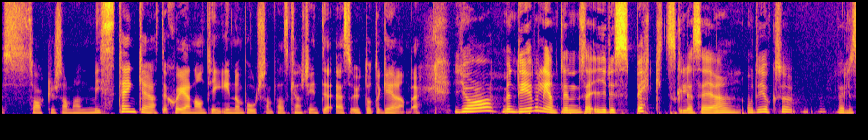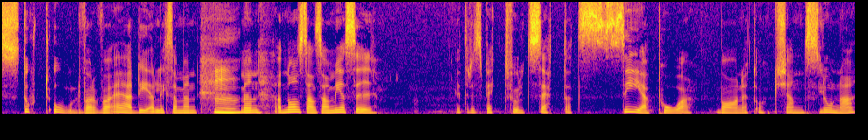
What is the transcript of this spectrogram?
saker som man misstänker att det sker någonting inombords som fast kanske inte är så utåtagerande? Ja, men det är väl egentligen här, i respekt skulle jag säga. Och det är också ett väldigt stort ord. Vad, vad är det? Liksom, men, mm. men att någonstans ha med sig ett respektfullt sätt att se på barnet och känslorna.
